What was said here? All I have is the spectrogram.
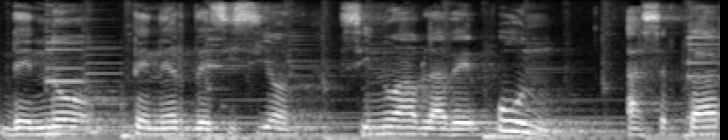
de no tener decisión, sino habla de un aceptar,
